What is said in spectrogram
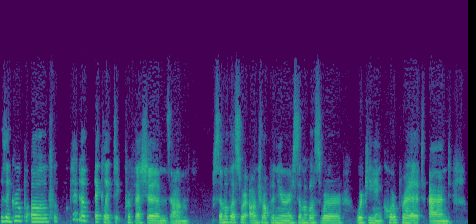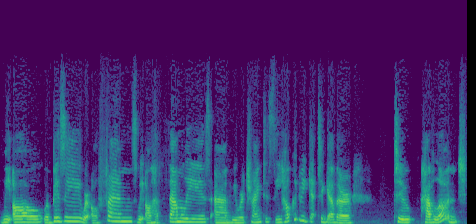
it was a group of kind of eclectic professions. Um, some of us were entrepreneurs, some of us were working in corporate, and we all were busy, we're all friends, we all have families, and we were trying to see how could we get together to have lunch.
